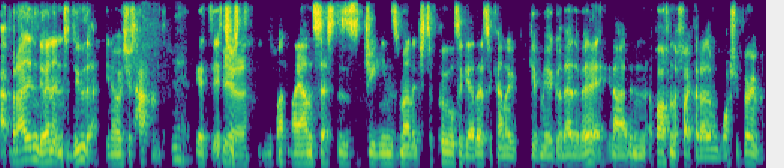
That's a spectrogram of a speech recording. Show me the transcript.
but I didn't do anything to do that. You know, it just happened. Yeah. It, it's Yeah. just my ancestors' genes managed to pool together to kind of give me a good head of hair. You know, I didn't. Apart from the fact that I don't wash it very much.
